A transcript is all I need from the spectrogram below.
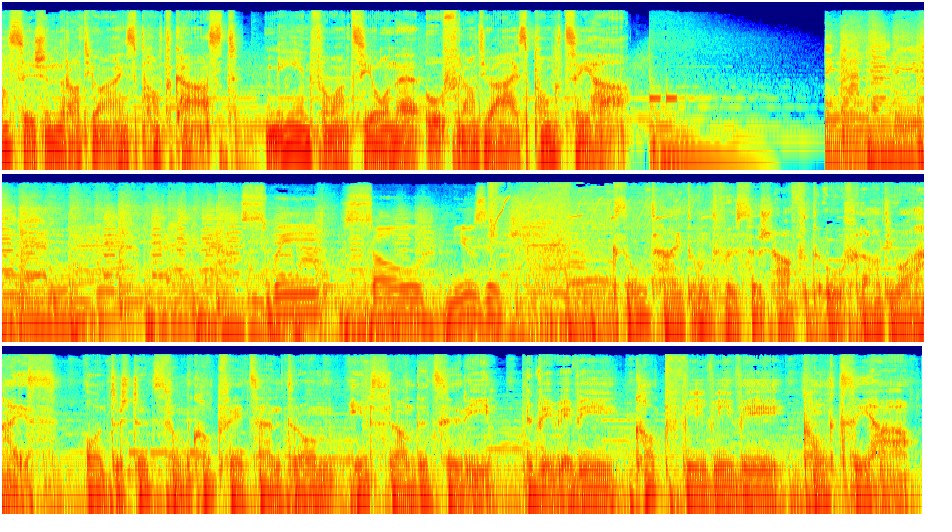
Das ist ein Radio 1 Podcast. Mehr Informationen auf radio1.ch. Sweet Soul Music. Gesundheit und Wissenschaft auf Radio 1. Unterstützt vom Kopfwehzentrum Irlande Zürich. www.kopfwww.ch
